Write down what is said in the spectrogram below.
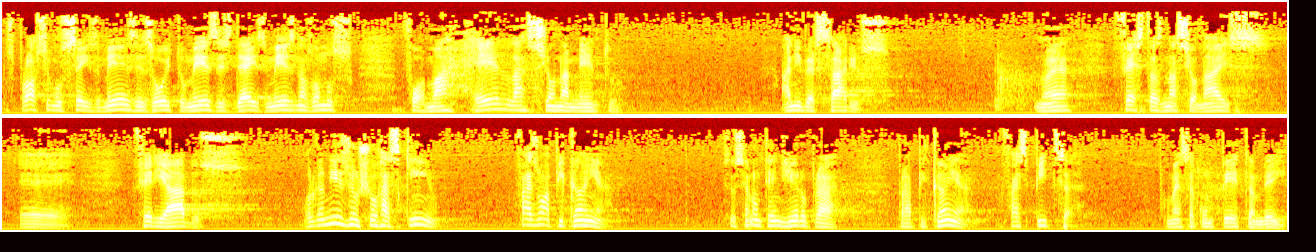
Nos próximos seis meses, oito meses, dez meses, nós vamos formar relacionamento aniversários, não é? Festas nacionais, é, feriados. Organize um churrasquinho, faz uma picanha. Se você não tem dinheiro para picanha, faz pizza. Começa com P também.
